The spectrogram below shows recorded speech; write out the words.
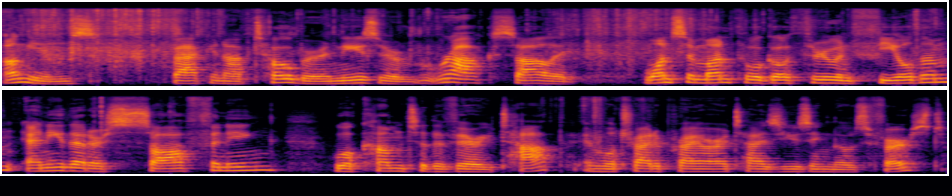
onions back in October, and these are rock solid. Once a month, we'll go through and feel them. Any that are softening will come to the very top, and we'll try to prioritize using those first.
